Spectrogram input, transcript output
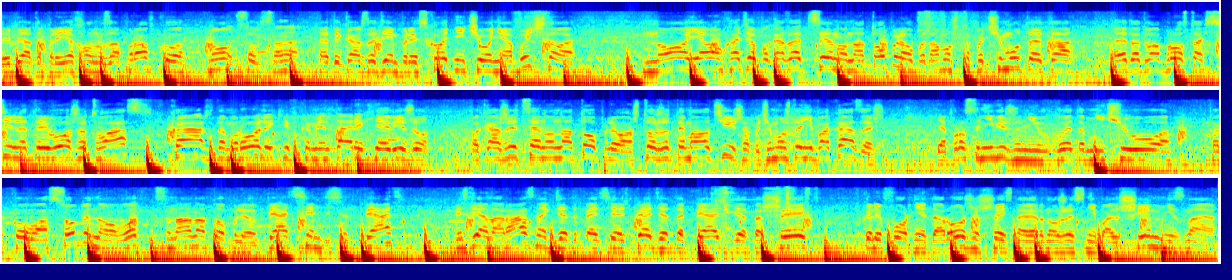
Ребята, приехал на заправку. Ну, собственно, это каждый день происходит, ничего необычного. Но я вам хотел показать цену на топливо, потому что почему-то это, этот вопрос так сильно тревожит вас. В каждом ролике, в комментариях я вижу, покажи цену на топливо. А что же ты молчишь? А почему же ты не показываешь? Я просто не вижу ни в этом ничего такого особенного. Вот цена на топливо. 5,75. Везде она разная. Где-то 5,75, где-то 5, где-то 6. Калифорнии дороже. 6, наверное, уже с небольшим. Не знаю.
